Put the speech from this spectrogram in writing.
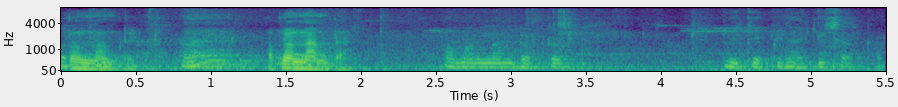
আপনার নামটা? হ্যাঁ? আপনার নামটা? আমার নাম doctor B K Pinaki Sarkar.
